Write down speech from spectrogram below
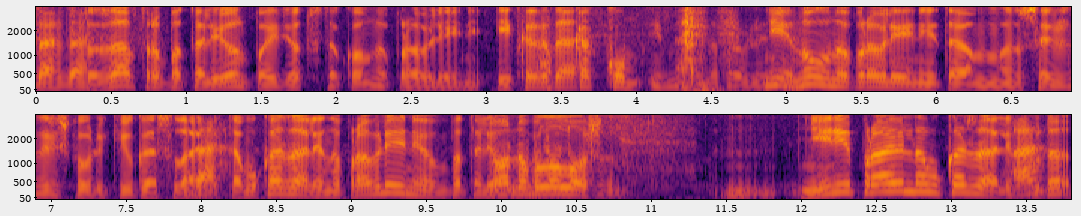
да, да, что завтра батальон пойдет в таком направлении. И когда... А в каком именно направлении? Не, ну, в направлении там Союзной Республики Югославия. Да. Там указали направление, батальон... Но оно было ложным. Не, неправильно указали. А? Куда...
